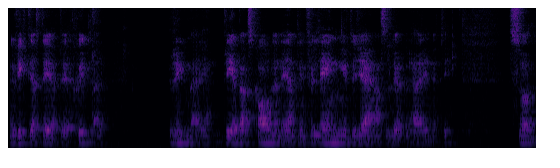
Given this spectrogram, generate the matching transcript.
Det viktigaste är att det skyddar ryggmärgen. Bredbandskabeln är egentligen förlängning av hjärnan som löper här inuti. Så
